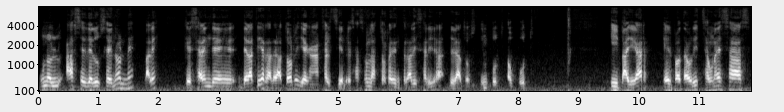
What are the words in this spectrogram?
unos haces de luz enormes, ¿vale? Que salen de, la Tierra, de la torre, y llegan hasta el cielo. Esas son las torres de entrada y salida de datos, input-output. Y para llegar el protagonista una de esas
